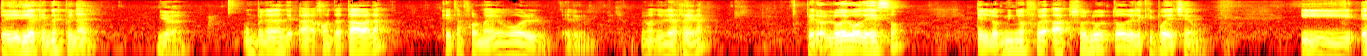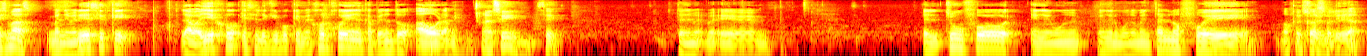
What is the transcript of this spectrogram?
Te diría que no es penal. Ya. Un penal ante, ah, contra Tábara, que transforma el gol el, Emanuel Herrera. Pero luego de eso, el dominio fue absoluto del equipo de Chemo. Y es más, me animaría a decir que la Vallejo es el equipo que mejor juega en el campeonato ahora mismo. Ah, sí. Sí. Ten- eh, el triunfo en el, en el Monumental no fue, no fue Casualidad. casualidad.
